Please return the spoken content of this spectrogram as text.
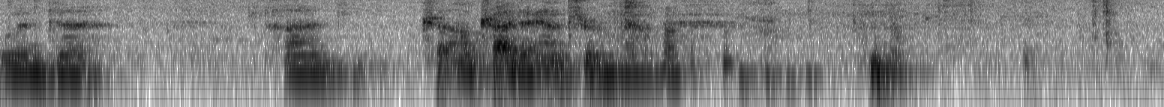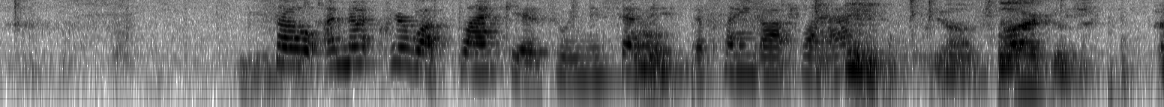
would, uh, I'd try- I'll try to answer them. So I'm not clear what flak is when you said Oh. the, the plane got flak. Yeah, flak is, uh,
